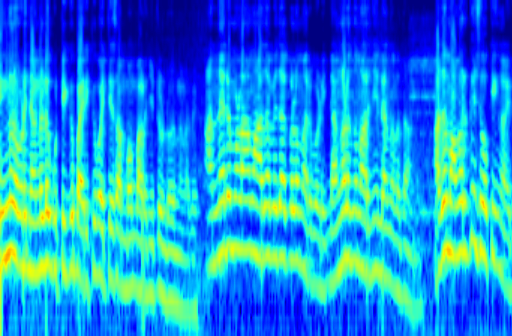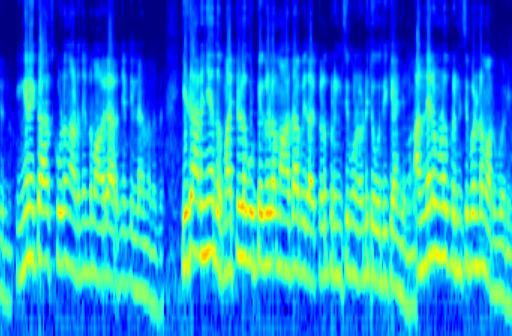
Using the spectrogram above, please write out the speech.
നിങ്ങളോട് ഞങ്ങളുടെ കുട്ടിക്ക് പരിക്ക് പറ്റിയ സംഭവം പറഞ്ഞിട്ടുണ്ടോ എന്നുള്ളത്. അന്നേരമുള്ള ആ മാതാപിതാക്കളുടെ മറുപടി ഞങ്ങളൊന്നും അറിഞ്ഞില്ല എന്നുള്ളതാണ്. അതും അവർക്കും ഷോക്കിംഗ് ആയിരുന്നു. ഇങ്ങനെയൊക്കെ ആ സ്കൂളിൽ നടന്നിട്ടും അവർ അറിഞ്ഞിട്ടില്ല എന്നുള്ളത്. ഇത് അറിഞ്ഞതും മറ്റുള്ള കുട്ടികളുടെ മാതാപിതാക്കൾ പ്രിൻസിപ്പളിനോട് ചോദിക്കാൻ ചെയ്യുന്നു അന്നേരമുള്ള പ്രിൻസിപ്പളിന്റെ മറുപടി.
